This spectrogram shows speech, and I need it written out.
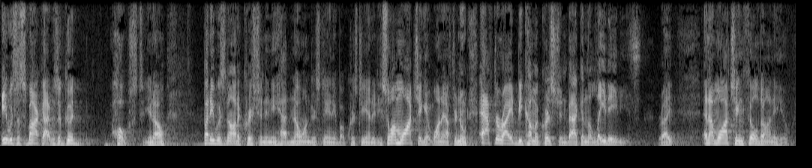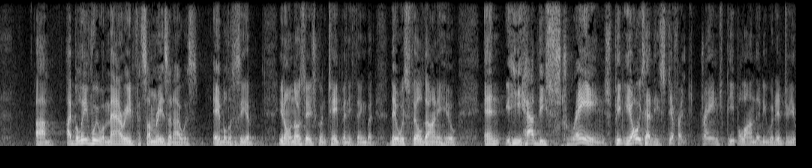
he was a smart guy. He was a good host, you know. But he was not a Christian and he had no understanding about Christianity. So I'm watching it one afternoon after I had become a Christian back in the late 80s, right? And I'm watching Phil Donahue. Um, I believe we were married. For some reason, I was able to see a, you know, in those days you couldn't tape anything, but there was Phil Donahue. And he had these strange people. He always had these different strange people on that he would interview.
